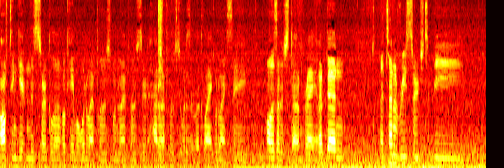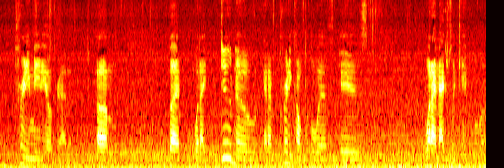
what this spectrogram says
often get in this circle of okay, well, what do I post? When do I post it? How do I post it? What does it look like? What do I say? All this other stuff, right? And I've done a ton of research to be pretty mediocre at it. Um, but what I do know and I'm pretty comfortable with is what I'm actually capable of.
